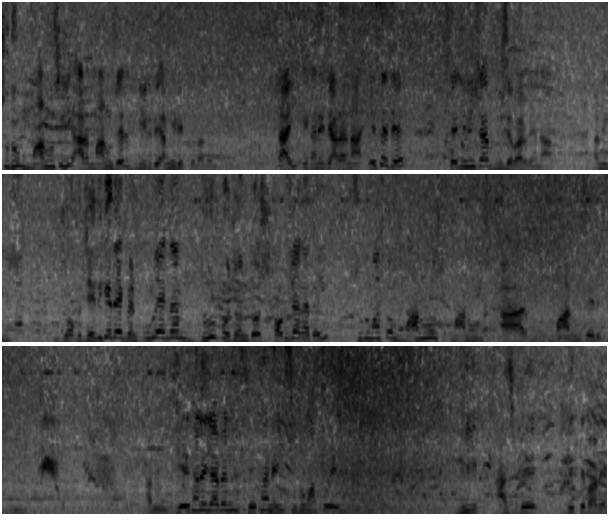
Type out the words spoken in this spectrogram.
শুধু মানুষই আর মানুষের ভিড় আপনি দেখতে পাবেন। তাই এখানে যারা না এসেছে, সেই জিনিসটা বুঝতে পারবে না। আপনি যেদিকে দেখবেন, পুরো একদম দূর পর্যন্ত সব জায়গাতেই শুধুমাত্র মানুষ মানুষ আর মানুষের ভিড়। আপনি যেখানে যাবেন, সেখানেই শুধুমাত্র এই ভিড় আসবে, দেখতে পাবেন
